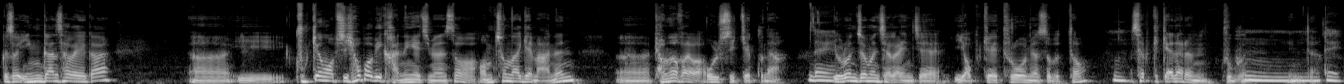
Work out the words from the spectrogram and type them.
그래서 인간 사회가 어, 이 국경 없이 협업이 가능해지면서 엄청나게 많은 어, 변화가 올 수 있겠구나. 네. 이런 점은 제가 이제 이 업계에 들어오면서부터 음. 새롭게 깨달은 부분입니다. 음, 네.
